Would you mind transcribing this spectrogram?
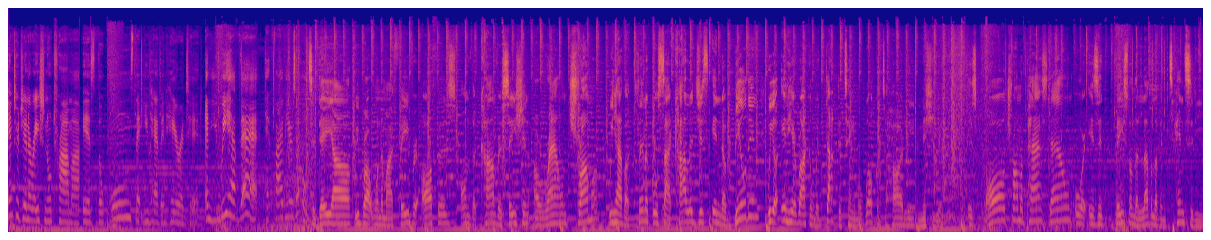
intergenerational trauma is the wounds that you have inherited. And you, we have that at five years old. Today, y'all, we brought one of my favorite authors on the conversation around trauma. We have a clinical psychologist in the building. We are in here rocking with Dr. Thema. Welcome to Hardly Initiated. Is all trauma passed down or is it based on the level of intensity?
